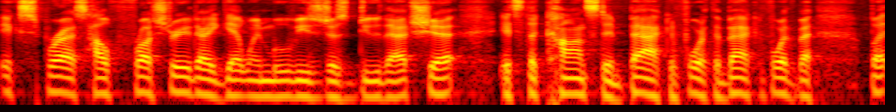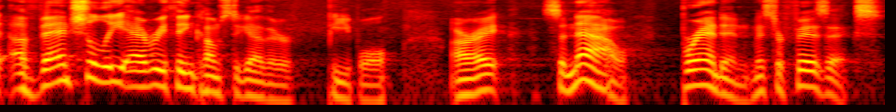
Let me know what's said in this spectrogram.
express how frustrated I get when movies just do that shit. It's the constant back and forth and back and forth and back. But eventually everything comes together, people. All right? So now, Brandon, Mr. Physics,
